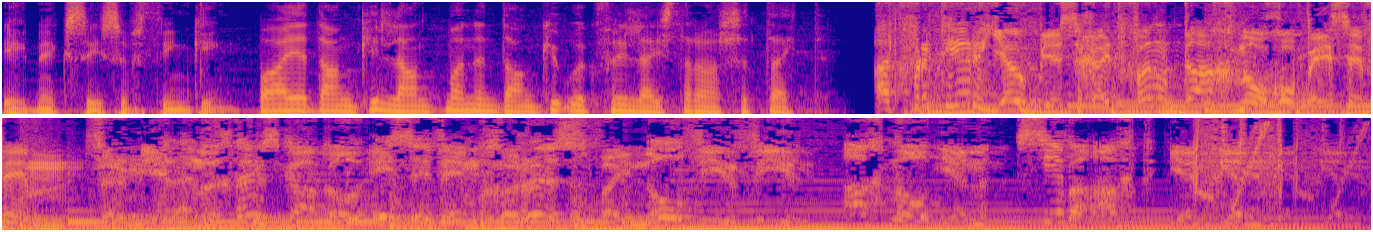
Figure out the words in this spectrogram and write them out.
excessive thinking. Baie dankie landman en dankie ook vir die luisteraars se tyd. Adverteer jou besigheid vandag nog op SFM. Vir meer inligting skakel SFM gerus by 044 801 7811.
